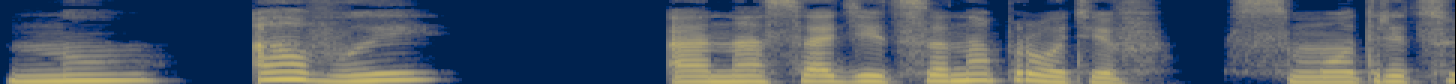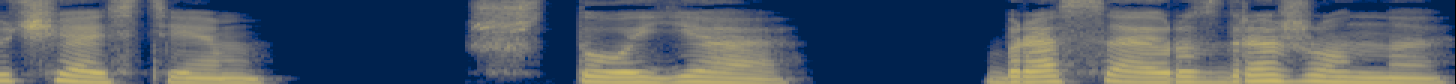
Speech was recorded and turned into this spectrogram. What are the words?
«Ну, а вы?» Она садится напротив, смотрит с участием. «Что я?» Бросаю раздраженно.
